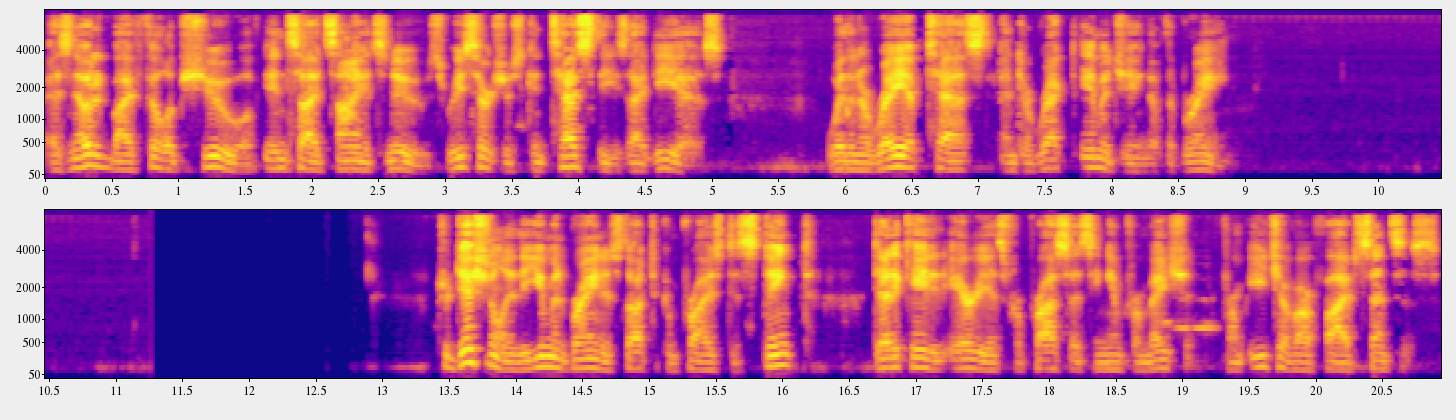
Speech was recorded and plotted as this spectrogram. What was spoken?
As noted by Philip Hsu of Inside Science News, researchers can test these ideas with an array of tests and direct imaging of the brain. Traditionally, the human brain is thought to comprise distinct, dedicated areas for processing information from each of our five senses.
